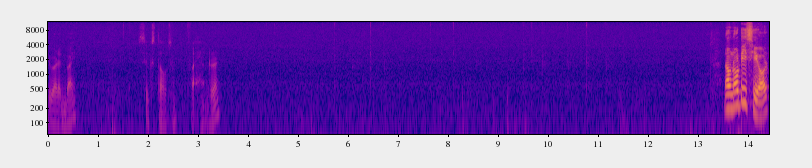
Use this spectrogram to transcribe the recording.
divided by 6500 Now, notice here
